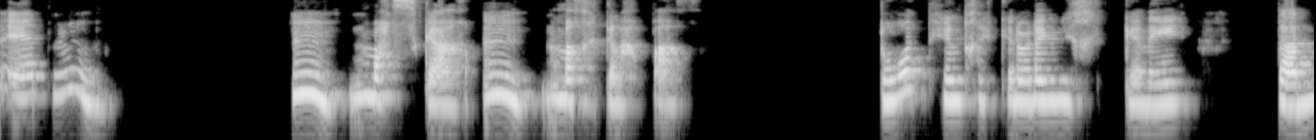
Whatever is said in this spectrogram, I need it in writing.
er du, uten masker, uten merkelapper, da tiltrekker du deg virkelig den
